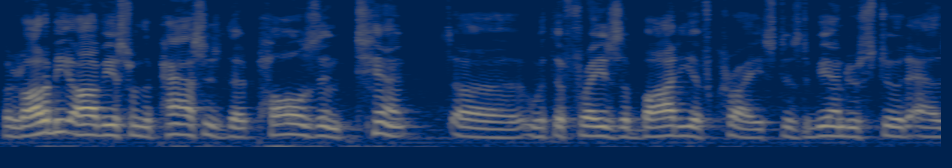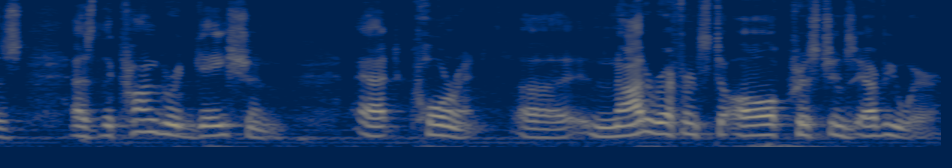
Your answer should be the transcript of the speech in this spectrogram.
But it ought to be obvious from the passage that Paul's intent uh, with the phrase the body of Christ is to be understood as, as the congregation at Corinth, uh, not a reference to all Christians everywhere.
